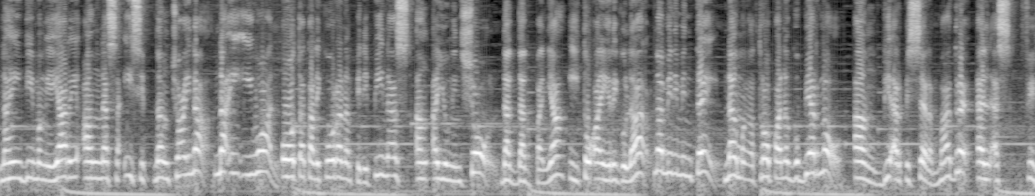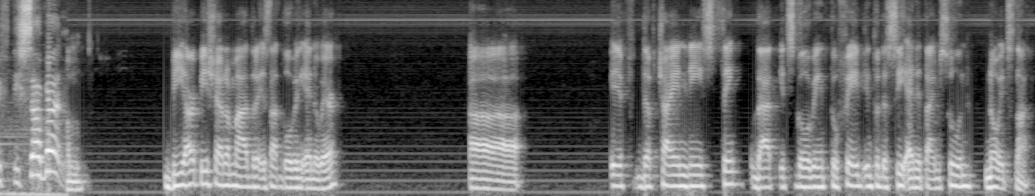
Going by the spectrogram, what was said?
na hindi mangyayari ang nasa isip ng China na iiwan o tatalikuran ng Pilipinas ang Ayungin Shoal. Dagdag pa niya, ito ay regular na minimaintain ng mga tropa ng gobyerno ang BRP Sierra Madre LS-57. BRP Sierra Madre is not going anywhere. Uh, if the Chinese think that it's going to fade into the sea anytime soon, no, it's not.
